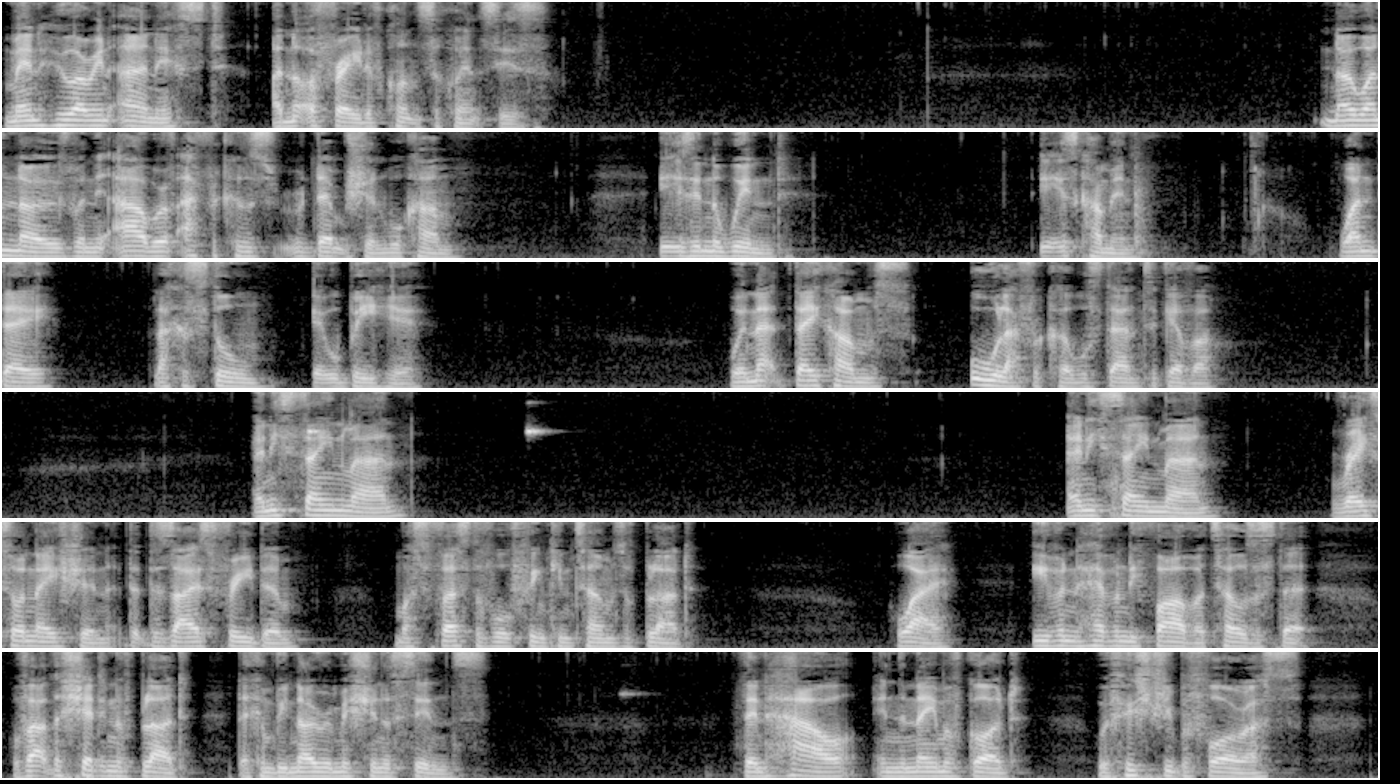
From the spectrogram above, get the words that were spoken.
Men who are in earnest are not afraid of consequences. No one knows when the hour of Africa's redemption will come. It is in the wind. It is coming. One day, like a storm, it will be here. When that day comes, all Africa will stand together. Any sane man, any sane man, race or nation that desires freedom must first of all think in terms of blood. Why? Even Heavenly Father tells us that without the shedding of blood, there can be no remission of sins. Then how, in the name of God, with history before us,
